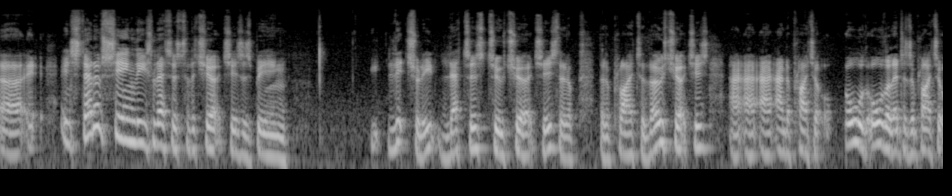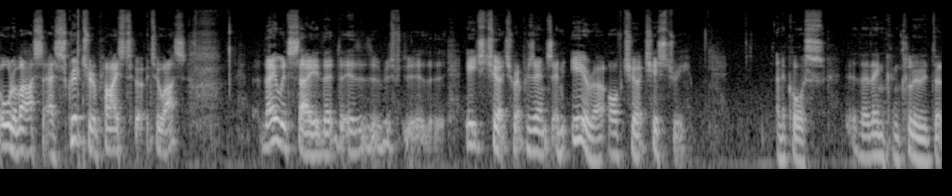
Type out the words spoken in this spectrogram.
uh, instead of seeing these letters to the churches as being literally letters to churches that, that apply to those churches and, apply to all, all the letters apply to all of us as scripture applies to, to us. They would say that each church represents an era of church history. And of course, they then conclude that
